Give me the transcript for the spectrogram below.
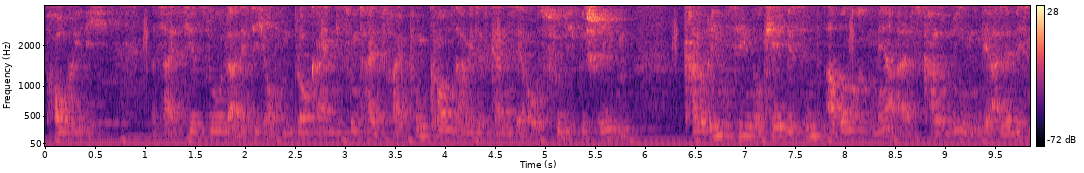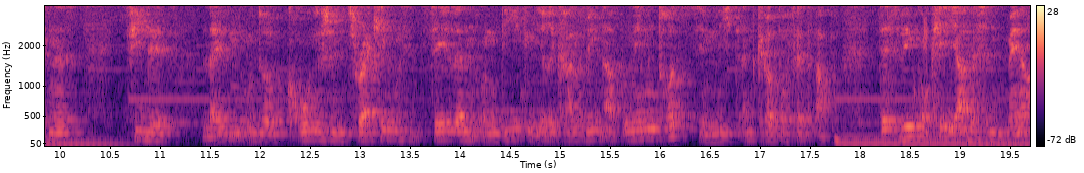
Brauche ich. Das heißt, hierzu lade ich dich auf den Blog ein, gesundheitsfrei.com, da habe ich das Ganze ausführlich beschrieben. Kalorien ziehen, okay, wir sind aber noch mehr als Kalorien. Wir alle wissen es, viele leiden unter chronischem Tracking, sie zählen und wiegen ihre Kalorien ab und nehmen trotzdem nicht an Körperfett ab. Deswegen, okay, ja, wir sind mehr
